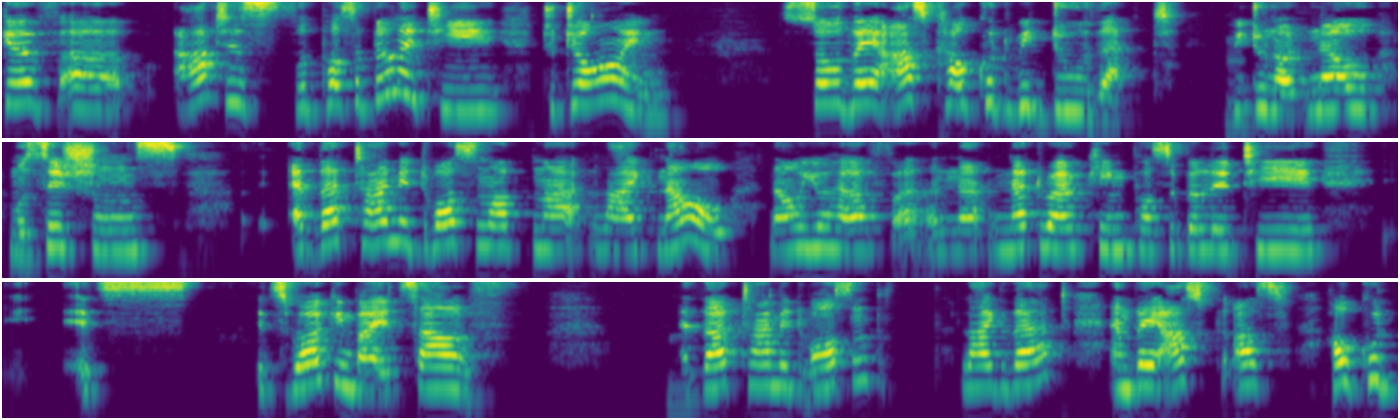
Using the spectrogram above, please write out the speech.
give uh, artists the possibility to join. So they asked, how could we do that? We do not know musicians. At that time, it was not, not like now. Now you have a, a networking possibility. It's it's working by itself. At that time, it wasn't like that, and they asked us, how could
